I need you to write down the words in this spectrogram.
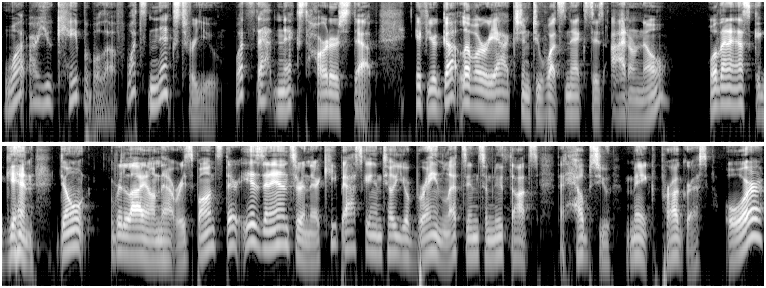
What are you capable of? What's next for you? What's that next harder step? If your gut level reaction to what's next is I don't know, well then ask again. Don't rely on that response. There is an answer in there. Keep asking until your brain lets in some new thoughts that helps you make progress. Or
